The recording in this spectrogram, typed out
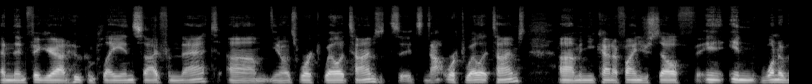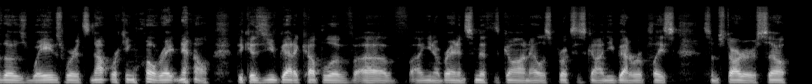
and then figure out who can play inside from that. Um, you know, it's worked well at times. It's it's not worked well at times, um, and you kind of find yourself in, in, one of those waves where it's not working well right now because you've got a couple of of uh, you know Brandon Smith is gone, Ellis Brooks is gone. You've got to replace some starters. So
